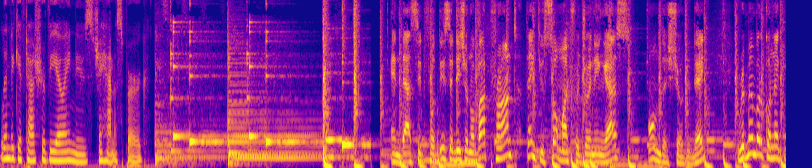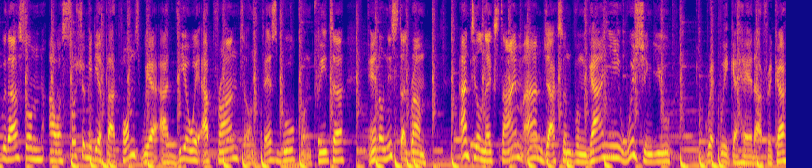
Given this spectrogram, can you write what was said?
Linda Givetash for VOA News, Johannesburg. And that's it for this edition of Upfront. Thank you so much for joining us on the show today. Remember to connect with us on our social media platforms. We are at VOA Upfront on Facebook, on Twitter, and on Instagram. Until next time, I'm Jackson Vunganyi wishing you a great week ahead, Africa.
